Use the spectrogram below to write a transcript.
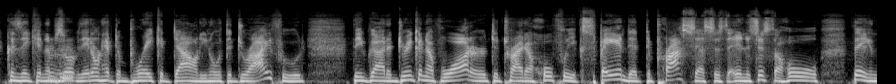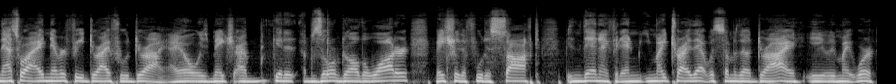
because they can absorb. They don't have to break it down. You know, with the dry food, they've got to drink enough water to try to hopefully expand it to process it, and it's just a whole thing. And that's why I never feed dry food dry. I always make sure I get it absorbed all the water, make sure the food is soft, and then I feed. And you might try that with some of the dry. It, it might work.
